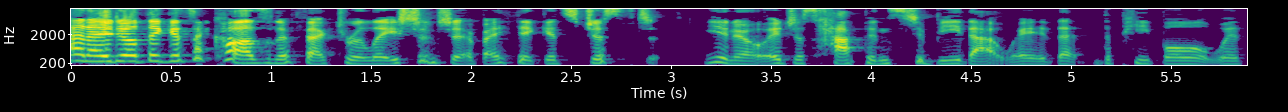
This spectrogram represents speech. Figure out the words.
And I don't think it's a cause and effect relationship. I think it's just, you know, it just happens to be that way that the people with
